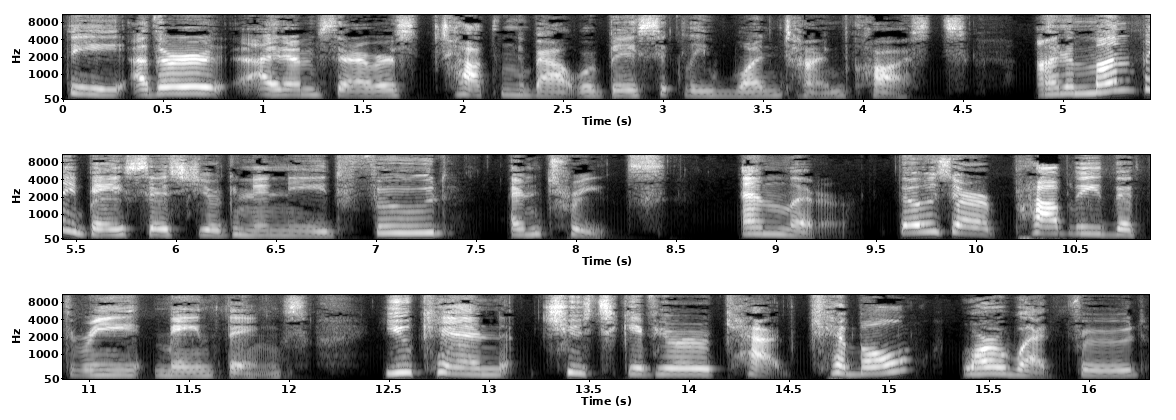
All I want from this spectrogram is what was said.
the other items that I was talking about were basically one time costs. On a monthly basis, you're going to need food and treats and litter. Those are probably the three main things. You can choose to give your cat kibble or wet food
